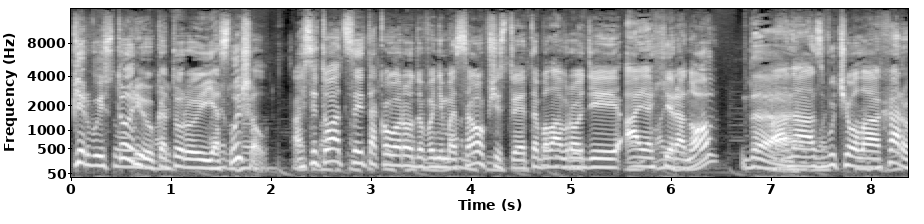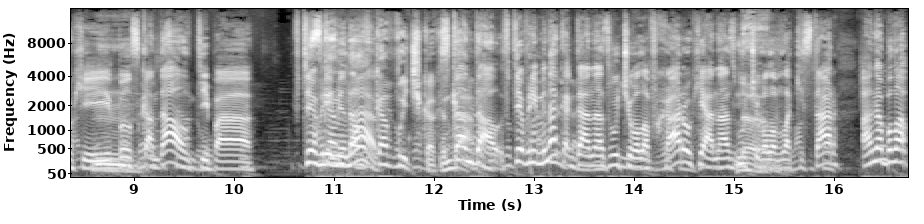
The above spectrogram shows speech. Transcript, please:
первую историю, которую я слышал о ситуации такого рода в аниме-сообществе. Это была вроде Ая Хирано. Да. Она озвучивала Харухи, и был скандал, типа... В те Скандал времена... в кавычках. да. Скандал. В те времена, когда она озвучивала в Харухе, она озвучивала Да. в Лаки Стар, она была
